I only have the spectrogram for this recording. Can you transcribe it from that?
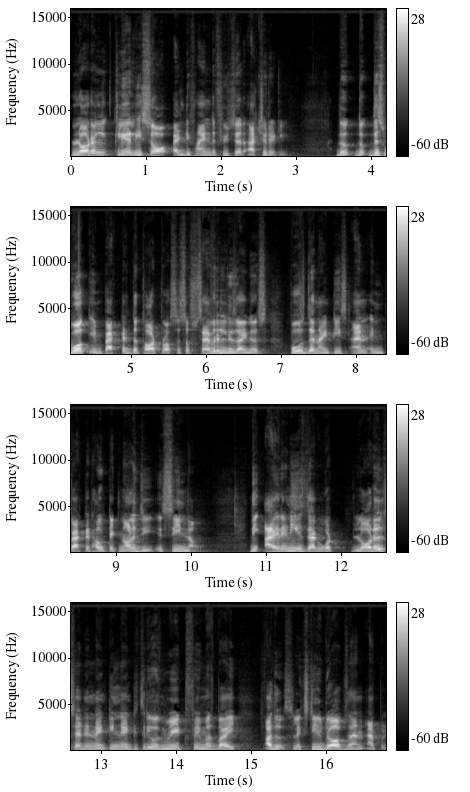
Laurel clearly saw and defined the future accurately. The, the, this work impacted the thought process of several designers post the 90s and impacted how technology is seen now. The irony is that what Laurel said in 1993 was made famous by others like Steve Jobs and Apple.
